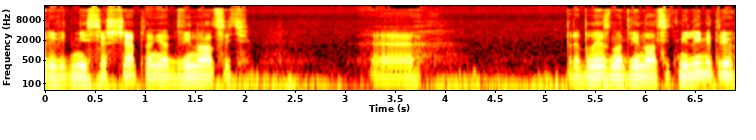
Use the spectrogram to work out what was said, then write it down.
від місця щеплення 12 е, приблизно 12 мм.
